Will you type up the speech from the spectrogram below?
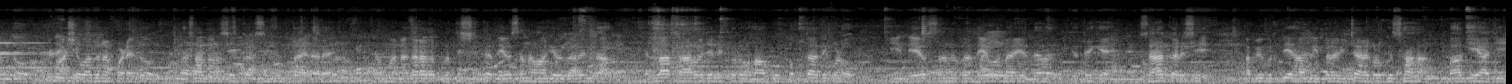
ಒಂದು ಆಶೀರ್ವಾದನ ಪಡೆದು ಪ್ರಸಾದವನ್ನು ಸ್ವೀಕರಿಸಿ ಹೋಗ್ತಾ ಇದ್ದಾರೆ. ನಮ್ಮ ನಗರದ ಪ್ರತಿಷ್ಠಿತ ದೇವಸ್ಥಾನವಾಗಿರುವುದರಿಂದ ಎಲ್ಲ ಸಾರ್ವಜನಿಕರು ಹಾಗೂ ಭಕ್ತಾದಿಗಳು ಈ ದೇವಸ್ಥಾನದ ದೇವಾಲಯದ ಜೊತೆಗೆ ಸಹಕರಿಸಿ ಅಭಿವೃದ್ಧಿ ಹಾಗೂ ಇತರ ವಿಚಾರಗಳಿಗೂ ಸಹ ಭಾಗಿಯಾಗಿ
